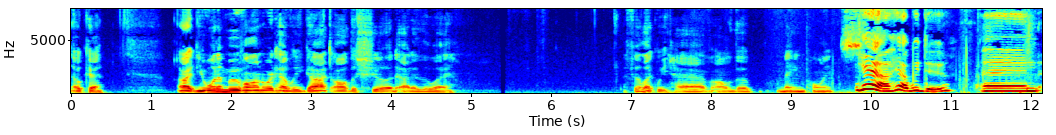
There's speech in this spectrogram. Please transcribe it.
okay. All right, do you want to move onward? Have we got all the should out of the way? I feel like we have all the main points. Yeah, yeah, we do. And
